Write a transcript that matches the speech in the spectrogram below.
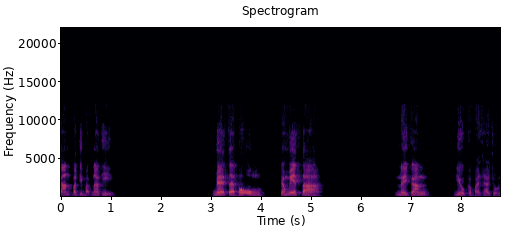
การปฏิบัติหน้าที่ แม้แต่พระองค์จะเมตตาในการเกี่ยวกับประชาชน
